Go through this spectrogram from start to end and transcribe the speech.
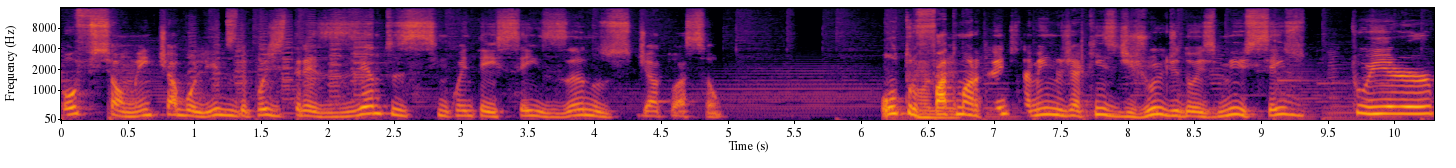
oficialmente abolidos depois de 356 anos de atuação. Outro Olha fato aí. marcante também no dia 15 de julho de 2006, o Twitter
